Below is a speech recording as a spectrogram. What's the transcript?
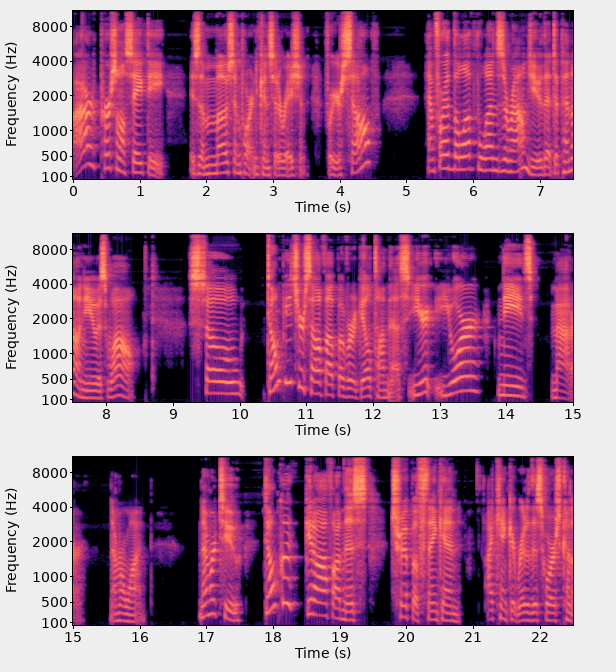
our personal safety is the most important consideration for yourself and for the loved ones around you that depend on you as well. So don't beat yourself up over guilt on this. Your your needs matter. Number 1. Number 2, don't get off on this trip of thinking I can't get rid of this horse cuz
